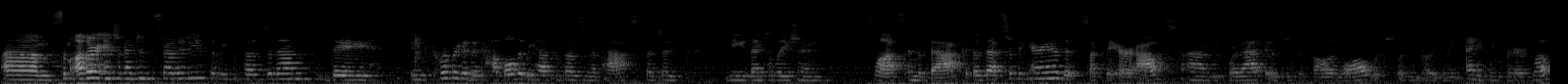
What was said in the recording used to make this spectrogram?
um, some other intervention strategies that we proposed to them, they incorporated a couple that we have proposed in the past, such as the ventilation slots in the back of that stripping area that suck the air out. Um, before that, it was just a solid wall, which wasn't really doing anything for airflow.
